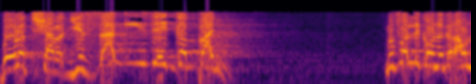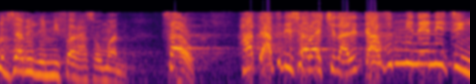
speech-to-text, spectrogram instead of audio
በሁለት ሺህ አራት የዛ ጊዜ ገባኝ። የምፈልገው ነገር አሁን እግዚአብሔርን የሚፈራ ሰው ማን ነው? ሰው ኃጢአት ሊሰራ ይችላል። Doesn't mean anything.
